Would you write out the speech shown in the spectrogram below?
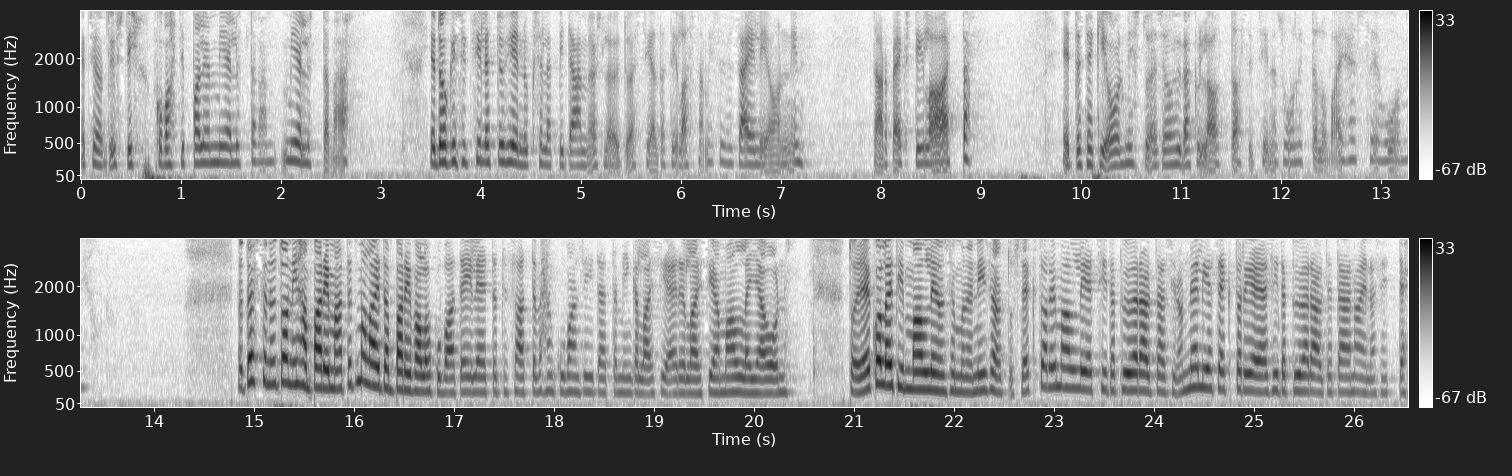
että se on tietysti kovasti paljon miellyttävää. miellyttävää. Ja toki sit sille tyhjennykselle pitää myös löytyä sieltä tilasta, missä se säiliö on, niin tarpeeksi tilaa, että, että sekin onnistuu, ja se on hyvä kyllä ottaa sit siinä suunnitteluvaiheessa jo huomioon. No tässä nyt on ihan pari, mä että mä laitan pari valokuvaa teille, että te saatte vähän kuvan siitä, että minkälaisia erilaisia malleja on. Toi Ekoletin malli on semmoinen niin sanottu sektorimalli, että siitä pyöräytetään, siinä on neljä sektoria ja siitä pyöräytetään aina sitten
